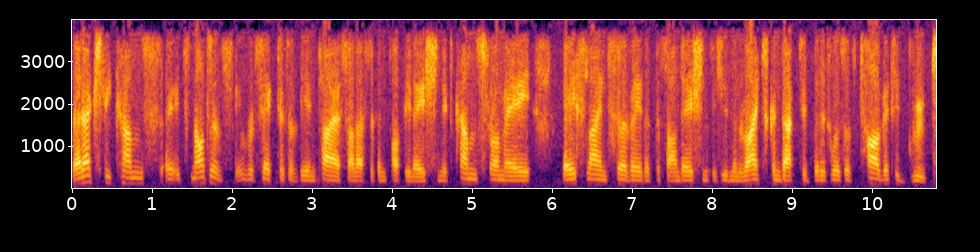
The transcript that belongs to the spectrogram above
that actually comes, it's not of, reflective of the entire South African population. It comes from a baseline survey that the Foundation for Human Rights conducted, but it was of targeted groups.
